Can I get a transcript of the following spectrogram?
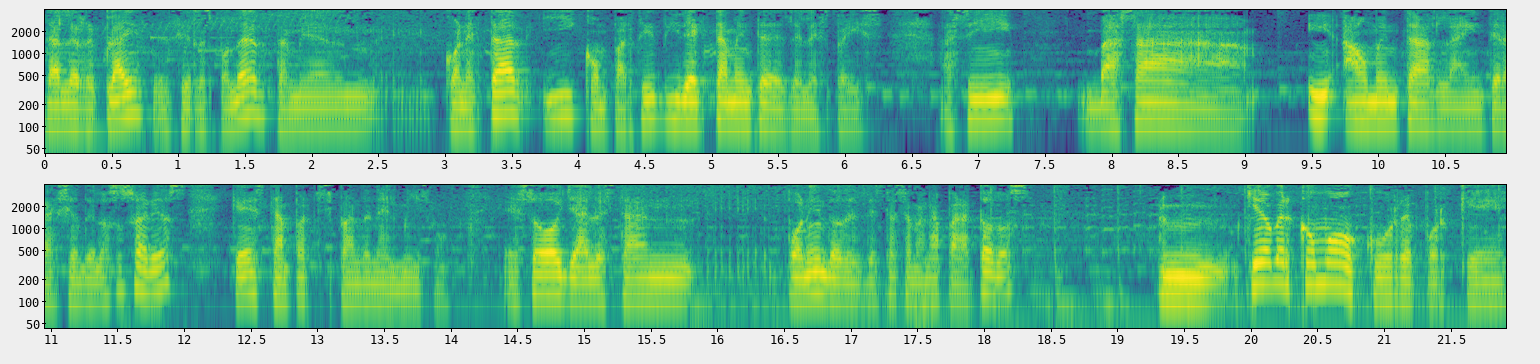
darle reply, es decir, responder, también conectar y compartir directamente desde el space. Así vas a aumentar la interacción de los usuarios que están participando en el mismo. Eso ya lo están eh, poniendo desde esta semana para todos. Mm, quiero ver cómo ocurre porque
